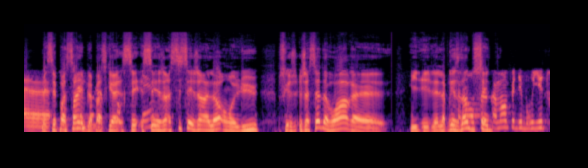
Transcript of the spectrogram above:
euh, Mais c'est pas simple le parce que portrait- c'est- ces gens- si ces gens-là ont lu, parce que j'essaie de voir euh, il- la présidente comment on, du peut, syndicat. comment on peut débrouiller tout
